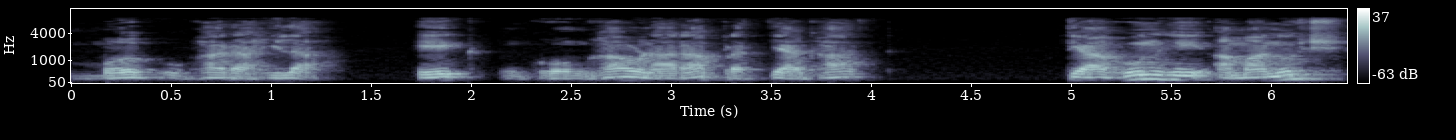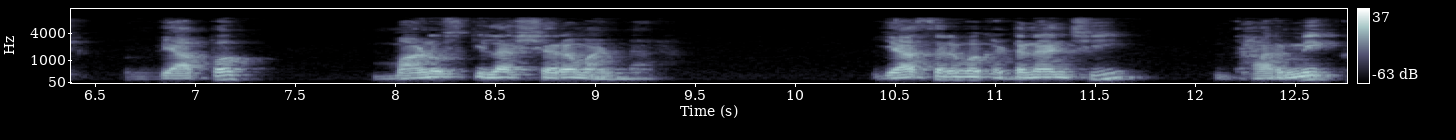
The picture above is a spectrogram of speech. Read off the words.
मग उभा राहिला एक घोंघावणारा प्रत्याघात. त्याहूनही अमानुष व्यापक माणुसकीला शरम आणणार. या सर्व घटनांची धार्मिक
